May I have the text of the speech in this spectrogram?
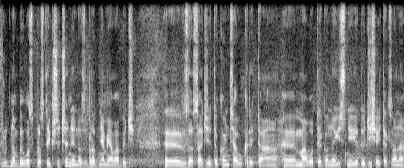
Trudno było z prostej przyczyny. No, zbrodnia miała być w zasadzie do końca ukryta. Mało tego, no istnieje do dzisiaj tak zwana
